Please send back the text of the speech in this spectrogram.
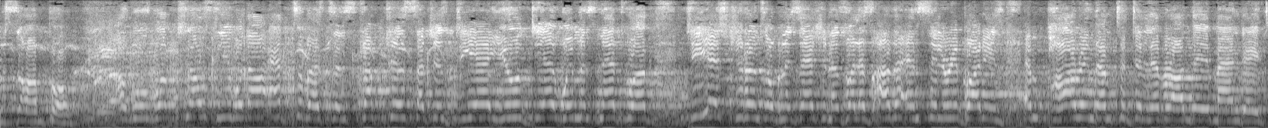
example. I will work closely with our activists and structures such as DAU, DA Women's Network, DA Students Organization, as well as other ancillary bodies, empowering them to deliver on their mandate.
